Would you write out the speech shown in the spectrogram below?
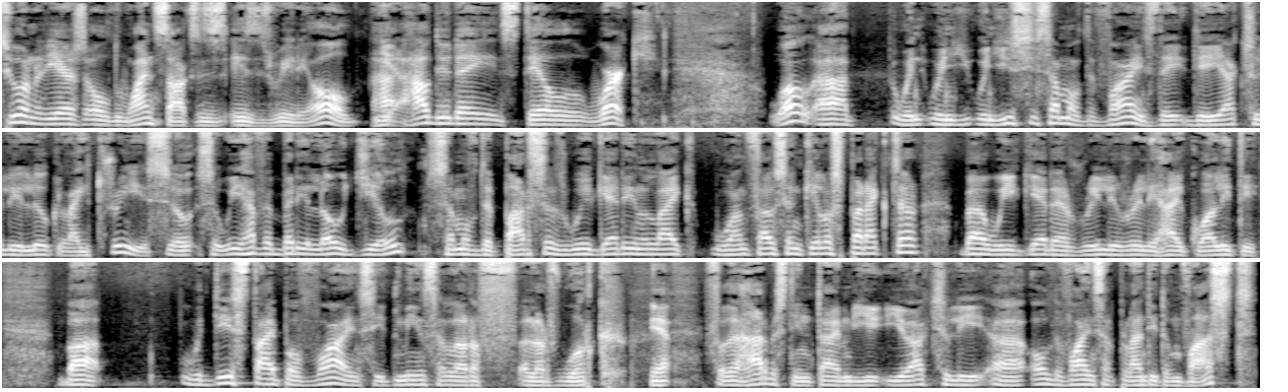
200 years old wine stocks is, is really old. H- Yeah. how do they still work? Well, uh, when, when, you, when you see some of the vines, they, they actually look like trees. So, so we have a very low yield. Some of the parcels we're getting like 1,000 kilos per hectare, but we get a really, really high quality. But with this type of vines, it means a lot of a lot of work. Yeah. For the harvesting time, you, you actually uh, all the vines are planted on vast,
